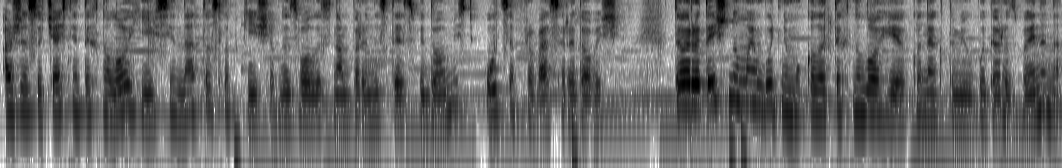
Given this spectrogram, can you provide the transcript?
Адже сучасні технології всі надто слабкі, щоб дозволити нам перенести свідомість у цифрове середовище. Теоретично, в майбутньому, коли технологія конектумів буде розвинена,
